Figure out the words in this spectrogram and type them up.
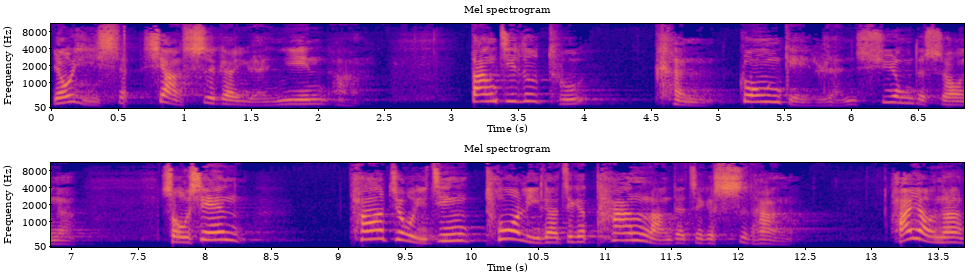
有以下下四个原因啊。当基督徒肯供给人需用的时候呢，首先。他就已经脱离了这个贪婪的这个试探，还有呢，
